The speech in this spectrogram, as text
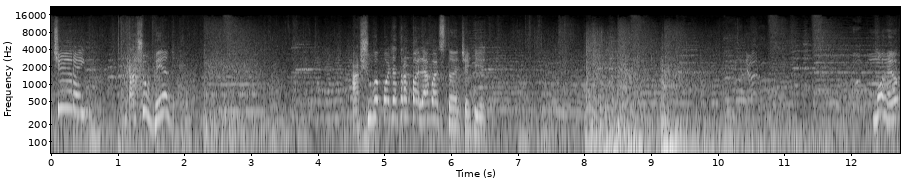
Atirem! Tá chovendo! A chuva pode atrapalhar bastante aqui. Morreu.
